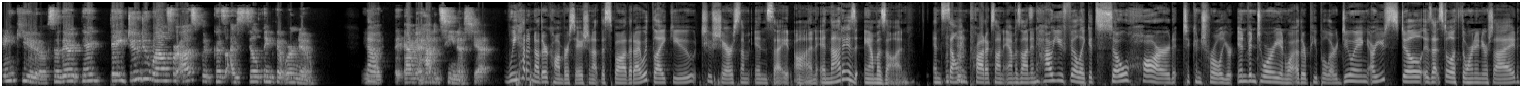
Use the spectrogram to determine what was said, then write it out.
Thank you. So they're they they do do well for us, but because I still think that we're new. You now, know, they haven't haven't seen us yet. We had another conversation at the spa that I would like you to share some insight on, and that is Amazon and mm-hmm. selling products on Amazon and how you feel like it's so hard to control your inventory and what other people are doing. Are you still is that still a thorn in your side?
